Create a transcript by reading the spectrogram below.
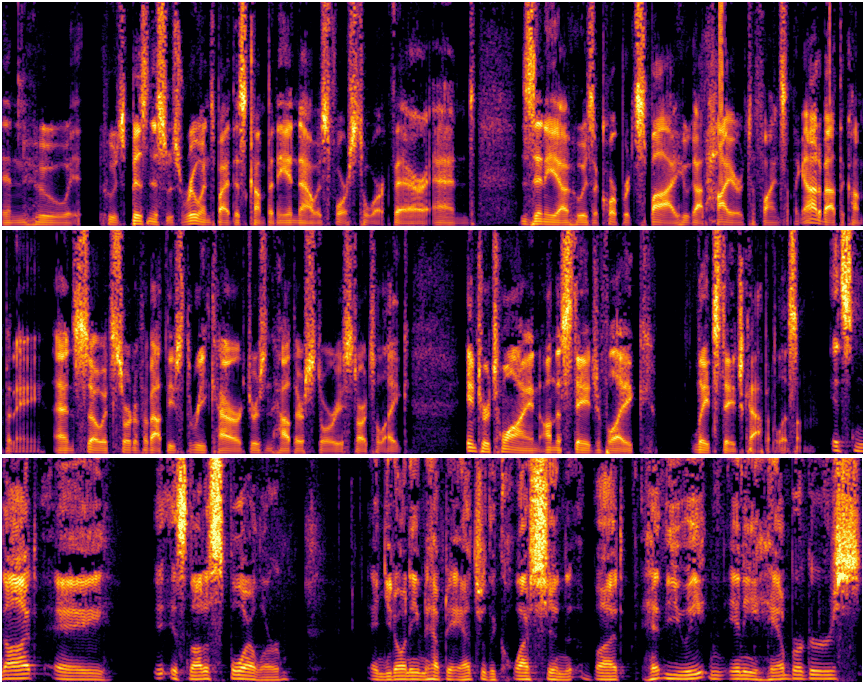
who whose business was ruined by this company and now is forced to work there, and Zinnia, who is a corporate spy who got hired to find something out about the company. And so it's sort of about these three characters and how their stories start to like intertwine on the stage of like late stage capitalism. It's not a it's not a spoiler, and you don't even have to answer the question. But have you eaten any hamburgers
